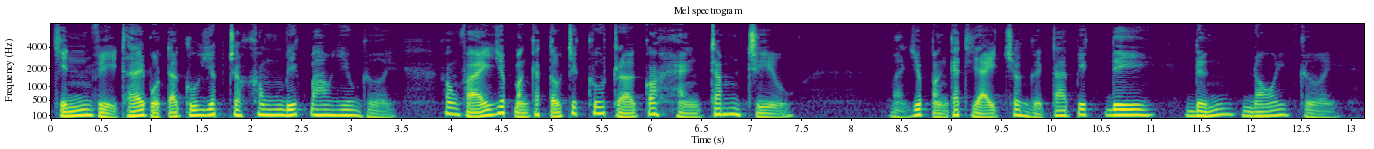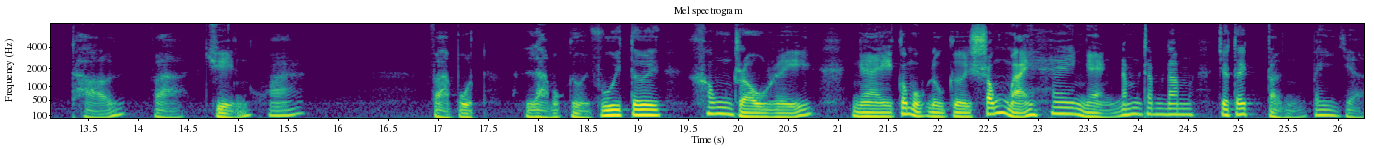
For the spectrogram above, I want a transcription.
Chính vì thế Bụt đã cứu giúp cho không biết bao nhiêu người, không phải giúp bằng cách tổ chức cứu trợ có hàng trăm triệu, mà giúp bằng cách dạy cho người ta biết đi, đứng, nói, cười, thở và chuyển hóa. Và Bụt là một người vui tươi, không rầu rĩ. Ngài có một nụ cười sống mãi 2.500 năm cho tới tận bây giờ.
